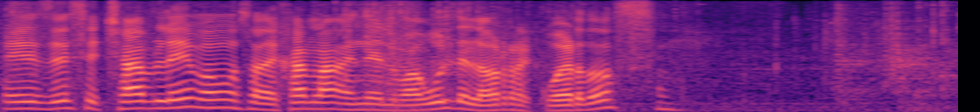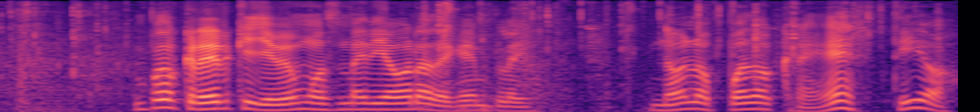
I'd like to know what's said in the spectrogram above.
es desechable. Vamos a dejarla en el baúl de los recuerdos. No puedo creer que llevemos media hora de gameplay. No lo puedo creer, tío.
